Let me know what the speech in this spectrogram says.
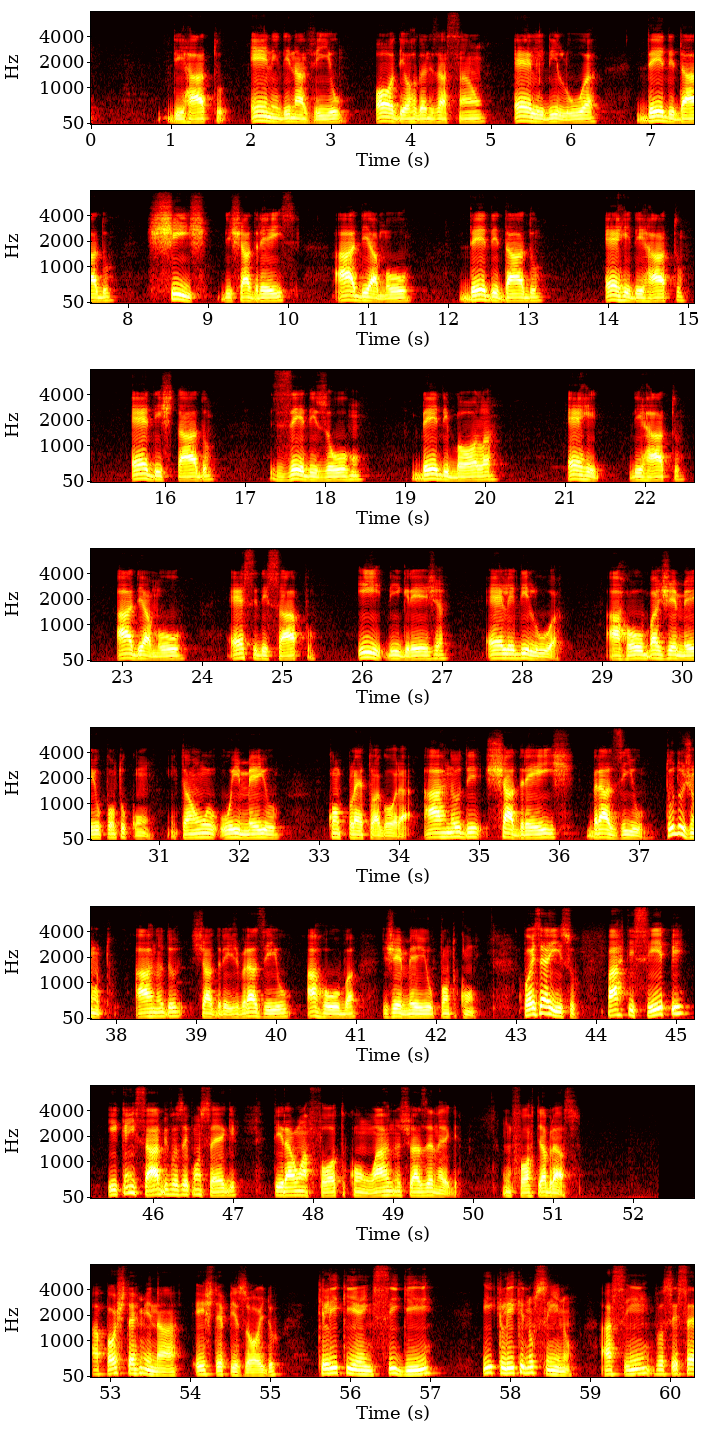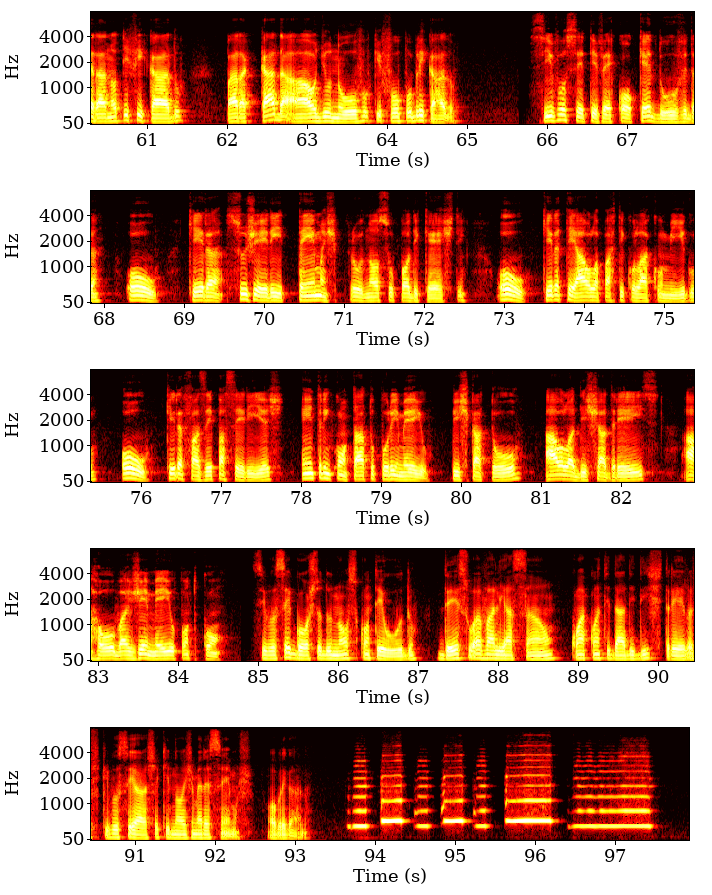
de rato, N de navio, O de organização, L de lua, D de dado, X de xadrez, a de amor, D de dado, R de rato, E de estado, Z de zorro, B de bola, R de rato, A de amor, S de sapo, I de igreja, L de lua, arroba gmail.com. Então o e-mail completo agora, Arnold Xadrez Brasil, tudo junto, Arnold Xadrez Brasil, gmail.com. Pois é isso, participe e quem sabe você consegue tirar uma foto com o Arnold Schwarzenegger. Um forte abraço. Após terminar este episódio, clique em seguir e clique no sino. Assim você será notificado para cada áudio novo que for publicado. Se você tiver qualquer dúvida ou queira sugerir temas para o nosso podcast, ou queira ter aula particular comigo, ou queira fazer parcerias, entre em contato por e-mail piscator aula de xadrez gmail.com. Se você gosta do nosso conteúdo, dê sua avaliação com a quantidade de estrelas que você acha que nós merecemos. Obrigado.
